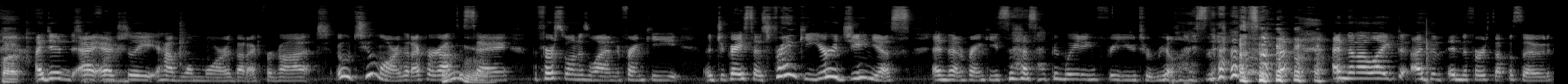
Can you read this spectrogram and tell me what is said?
But I did. So I funny. actually have one more that I forgot. Oh, two more that I forgot to say. The first one is when Frankie, uh, Grace says, "Frankie, you're a genius," and then Frankie says, "I've been waiting for you to realize that." and then I liked at the, in the first episode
